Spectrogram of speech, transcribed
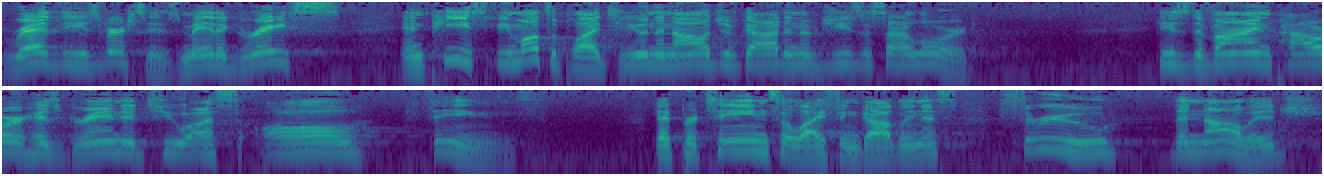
read these verses. May the grace and peace be multiplied to you in the knowledge of God and of Jesus our Lord. His divine power has granted to us all things that pertain to life and godliness through the knowledge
